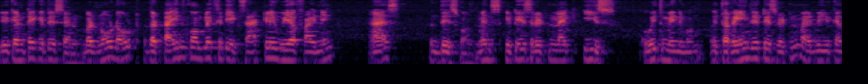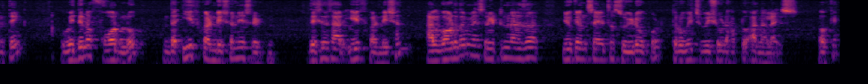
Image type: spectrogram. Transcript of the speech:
you can take it as n but no doubt the time complexity exactly we are finding as this one means it is written like is with minimum with a range it is written might be you can think within a for loop the if condition is written. This is our if condition. Algorithm is written as a, you can say it's a pseudocode through which we should have to analyze. Okay.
